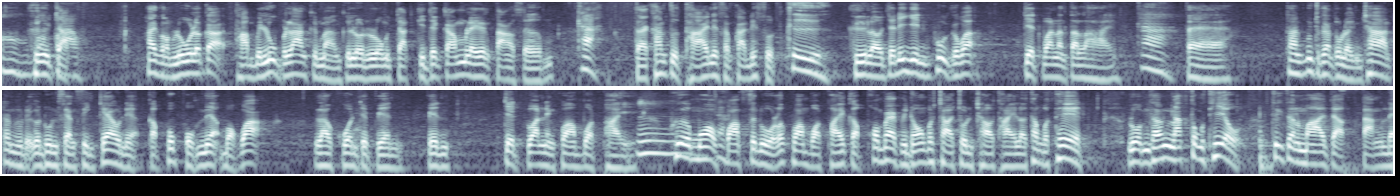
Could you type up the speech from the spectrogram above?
อ๋อคือบอกจัดกล่าวให้ความรู้แล้วก็ทำเป็นรูปเป็นร่างขึ้นมา คือรณรงค์จัดกิจกรรมอะไรต่างๆ เสริมค่ะ แต่ขั้นสุดท้ายเนี่ยสำคัญที่สุดคือ คือเราจะได้ยินพูดกันว่า7วันอันตรายค่ะแต่ท่านผู้จัดการตำรวจแห่งชาติท่านตำรวจเอกอดุลแสงสิงแก้วเนี่ยกับพวกผมเนี่ยบอกว่าเราควรจะเปลี่ยนเป็น7วันแห่งความปลอดภัยอืมเพื่อมอบค่ะความสะดวกและความปลอดภัยกับพ่อแม่พี่น้องประชาชนชาวไทยเราทั้งประเทศ รวมทั้งนักท่องเที่ยวที่จะมาจากต่างแด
